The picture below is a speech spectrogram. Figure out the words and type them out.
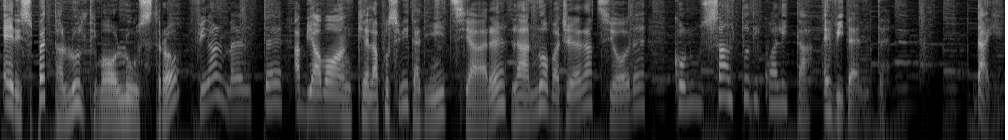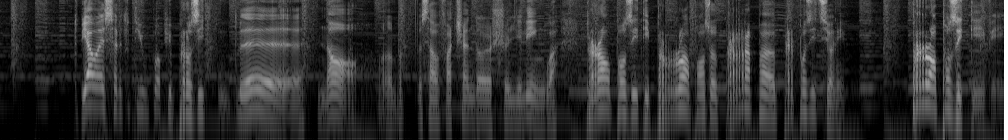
E rispetto all'ultimo lustro finalmente abbiamo anche la possibilità di iniziare la nuova generazione con un salto di qualità evidente. Dai, dobbiamo essere tutti un po' più prosi... no, stavo facendo scioglilingua. Propositi, proposo, pre- preposizioni propositivi.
